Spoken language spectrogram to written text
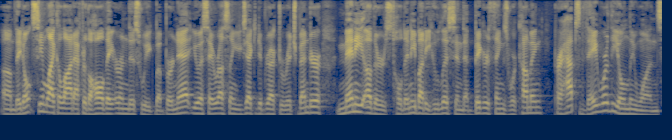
um, they don't seem like a lot after the haul they earned this week, but Burnett, USA USA Wrestling Executive Director Rich Bender, many others told anybody who listened that bigger things were coming. Perhaps they were the only ones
